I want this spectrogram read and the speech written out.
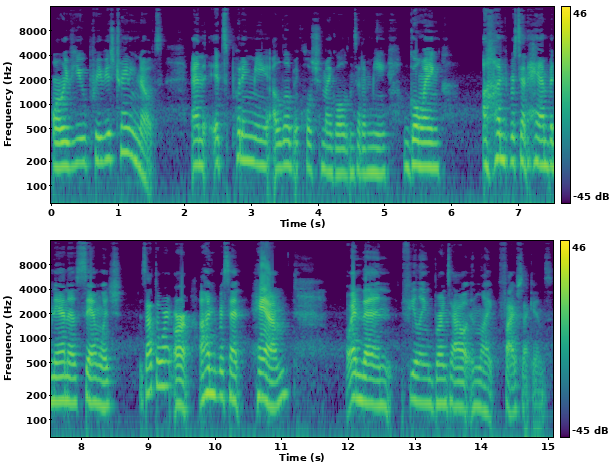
or review previous training notes. And it's putting me a little bit closer to my goals instead of me going 100% ham banana sandwich. Is that the word? Or 100% ham and then feeling burnt out in like five seconds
